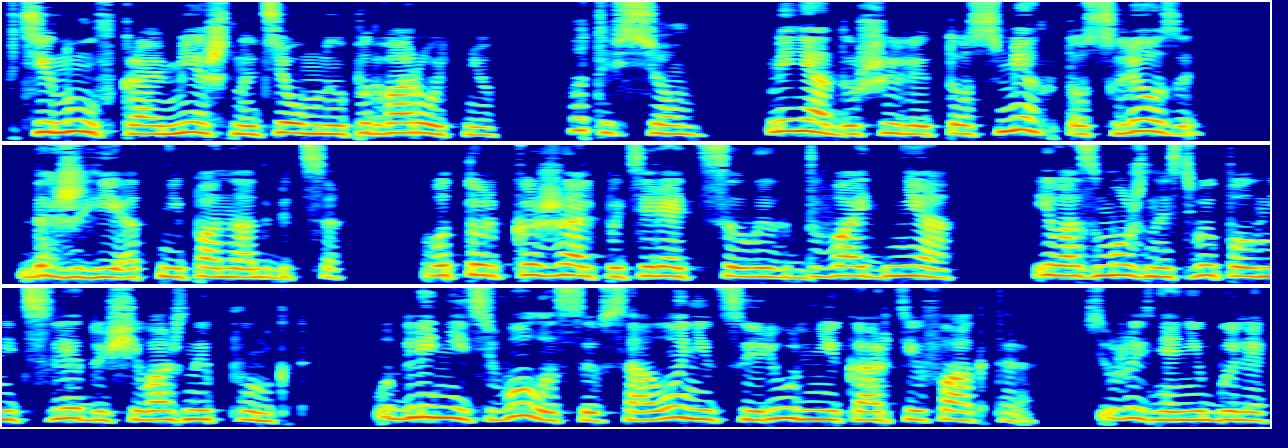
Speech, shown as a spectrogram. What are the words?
втянул в кромешно темную подворотню. Вот и все. Меня душили то смех, то слезы. Даже яд не понадобится. Вот только жаль потерять целых два дня и возможность выполнить следующий важный пункт. Удлинить волосы в салоне цирюльника-артефактора. Всю жизнь они были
